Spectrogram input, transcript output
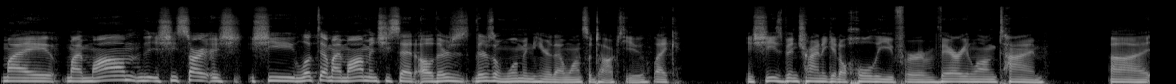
my my mom she started she, she looked at my mom and she said oh there's there's a woman here that wants to talk to you. Like and she's been trying to get a hold of you for a very long time. Uh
